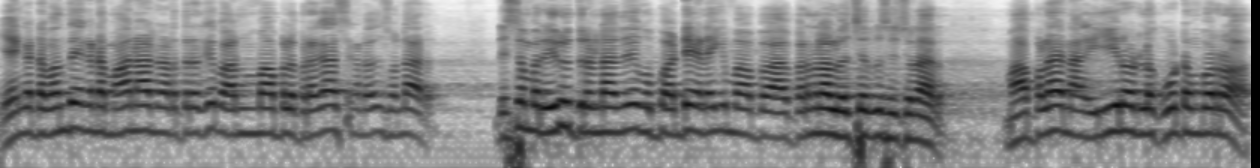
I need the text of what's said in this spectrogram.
எங்கிட்ட வந்து எங்கிட்ட மாநாடு நடத்துறதுக்கு அன்பு மாப்பிள்ளை பிரகாஷ் எங்கிட்ட வந்து சொன்னார். டிசம்பர் இருபத்தி ரெண்டாந்தேதி உங்கள் பர்த்டே அன்னைக்கு மா- பிறந்தநாள் வச்சிருக்கு சொல்லி சொன்னார். மாப்பிள்ளை நாங்கள் ஈரோட்டில் கூட்டம் போடுறோம்.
